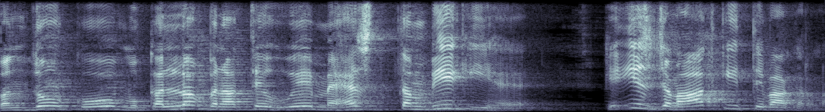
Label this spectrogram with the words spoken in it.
بندوں کو مکلف بناتے ہوئے محض تنبی کی ہے کہ اس جماعت کی اتباع کرنا۔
